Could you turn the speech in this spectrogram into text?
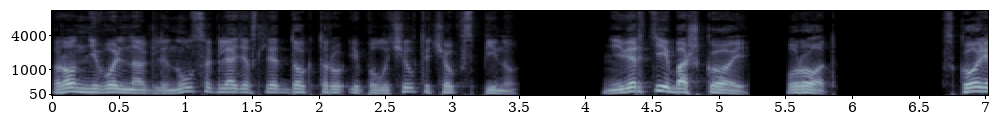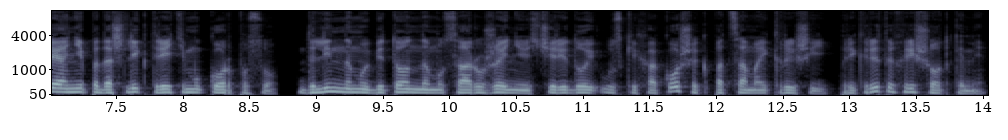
Рон невольно оглянулся, глядя вслед доктору, и получил тычок в спину. «Не верти башкой!» Урод!» Вскоре они подошли к третьему корпусу, длинному бетонному сооружению с чередой узких окошек под самой крышей, прикрытых решетками.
